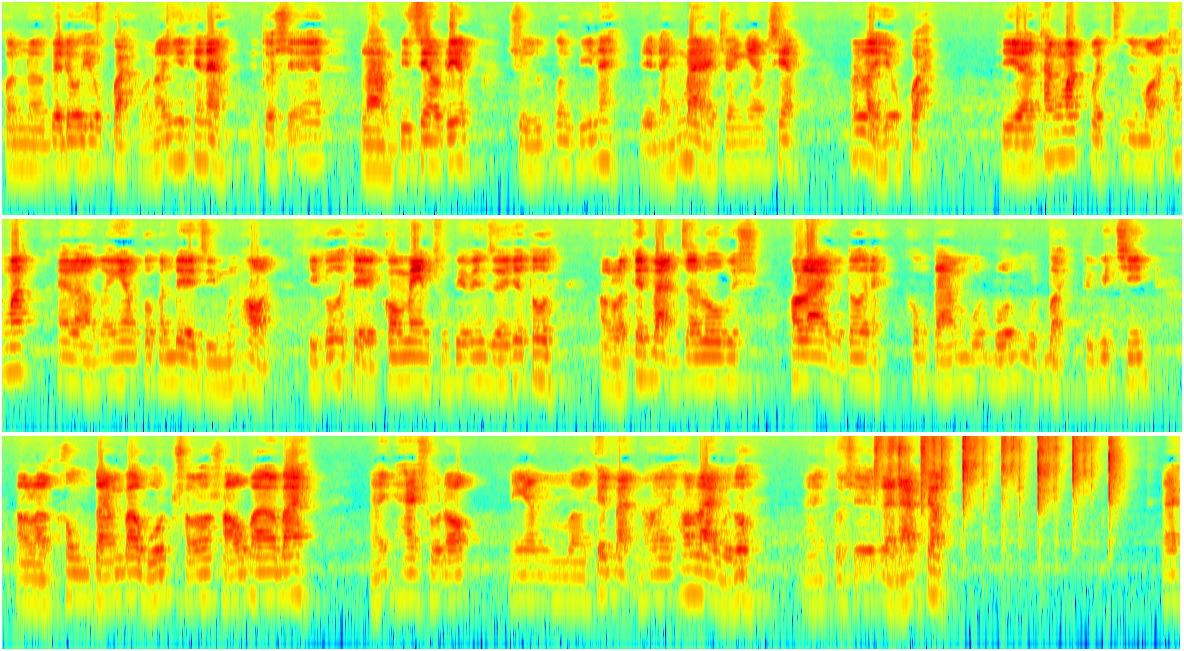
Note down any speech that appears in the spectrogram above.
Còn ờ, về độ hiệu quả của nó như thế nào thì tôi sẽ làm video riêng sử dụng con ví này để đánh bài cho anh em xem. Rất là hiệu quả. Thì ờ, thắc mắc và mọi thắc mắc hay là anh em có vấn đề gì muốn hỏi thì có thể comment xuống phía bên dưới cho tôi hoặc là kết bạn zalo với hotline của tôi này 084417 hoặc là 08346633 đấy hai số đó. Anh em ờ, kết bạn hotline của tôi. Đấy, tôi sẽ giải đáp cho đây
